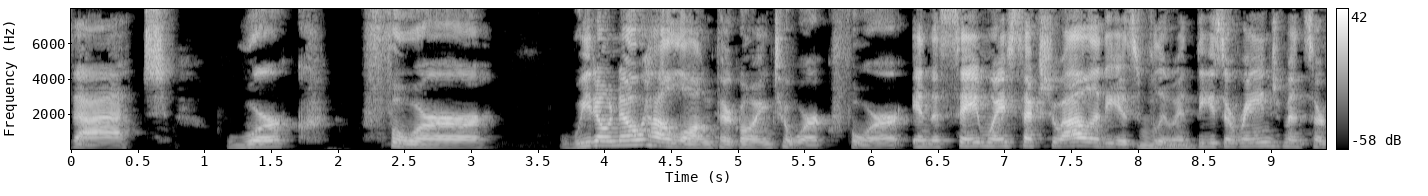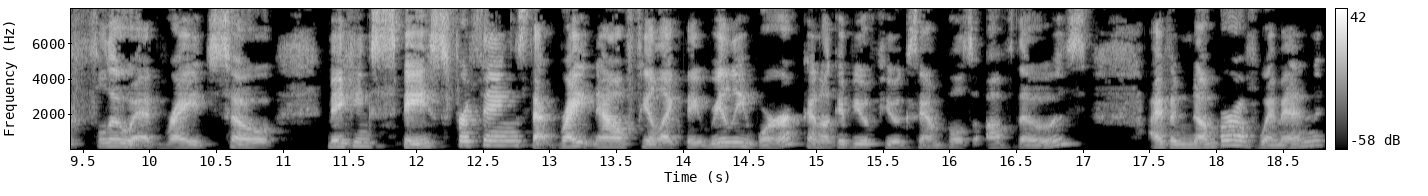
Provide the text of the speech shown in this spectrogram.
that work for we don't know how long they're going to work for. In the same way, sexuality is fluid. Mm-hmm. These arrangements are fluid, right? So, making space for things that right now feel like they really work. And I'll give you a few examples of those. I have a number of women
